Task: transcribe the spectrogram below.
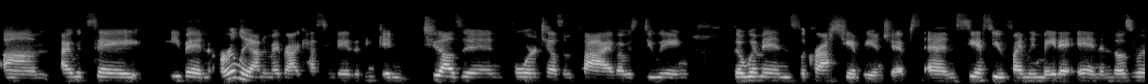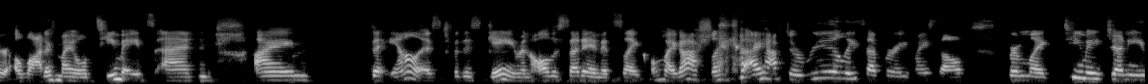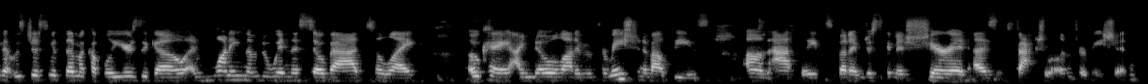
um, I would say even early on in my broadcasting days, I think in 2004, 2005, I was doing the women's lacrosse championships and CSU finally made it in. And those were a lot of my old teammates. And I'm the analyst for this game and all of a sudden it's like oh my gosh like i have to really separate myself from like teammate jenny that was just with them a couple years ago and wanting them to win this so bad to like okay i know a lot of information about these um, athletes but i'm just going to share it as factual information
